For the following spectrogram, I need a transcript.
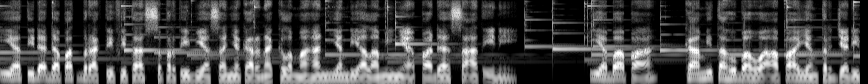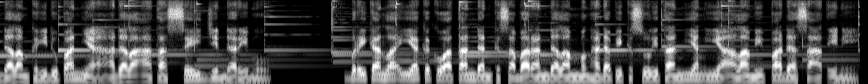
Ia tidak dapat beraktivitas seperti biasanya karena kelemahan yang dialaminya pada saat ini. Ya Bapa, kami tahu bahwa apa yang terjadi dalam kehidupannya adalah atas seizin darimu. Berikanlah ia kekuatan dan kesabaran dalam menghadapi kesulitan yang ia alami pada saat ini.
